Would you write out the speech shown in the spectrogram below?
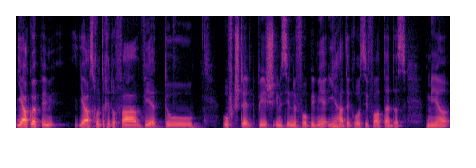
Ja, gut, beim, ja, es kommt ein bisschen darauf an, wie du aufgestellt bist, im Sinne von, bei mir, ich habe den grossen Vorteil, dass mir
